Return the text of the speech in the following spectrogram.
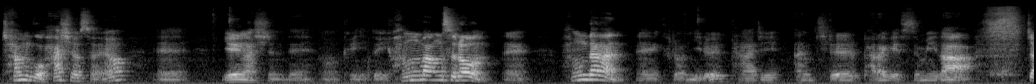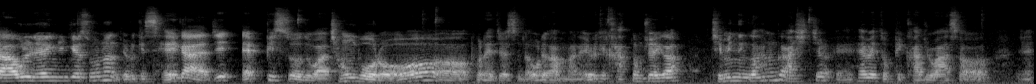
참고하셔서요 예, 여행하시는데 어, 괜히 또이 황망스러운 예, 황당한 예, 그런 일을 당하지 않기를 바라겠습니다. 자 오늘 여행 중개소는 이렇게 세 가지 에피소드와 정보로 어, 보내드렸습니다. 오래간만에 이렇게 가끔 저희가 재밌는 거 하는 거 아시죠? 예, 해외 토픽 가져와서 예.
